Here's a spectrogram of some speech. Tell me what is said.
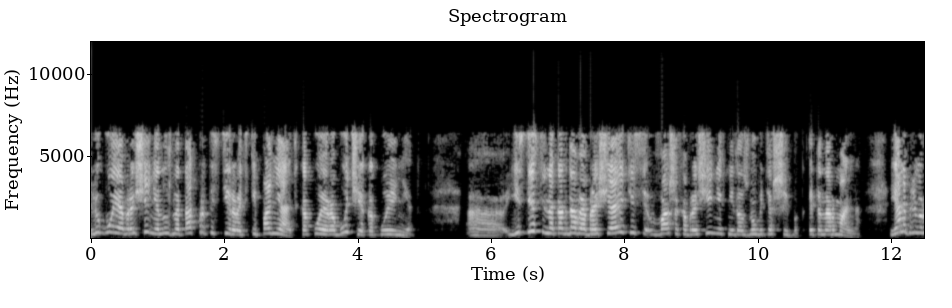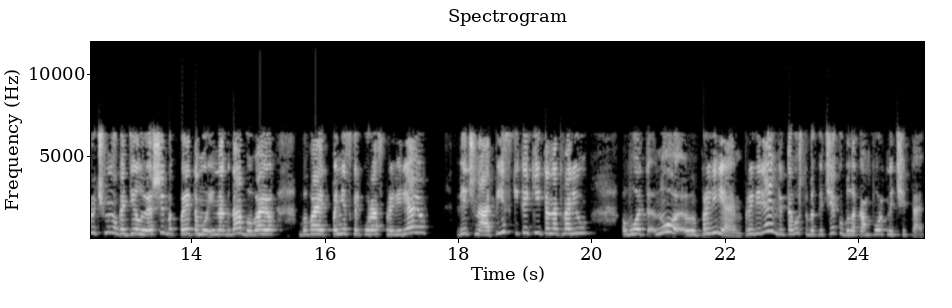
любое обращение нужно так протестировать и понять, какое рабочее, какое нет. А, естественно, когда вы обращаетесь, в ваших обращениях не должно быть ошибок. Это нормально. Я, например, очень много делаю ошибок, поэтому иногда бываю, бывает по нескольку раз проверяю, вечно описки какие-то натворю. Вот, но э, проверяем, проверяем для того, чтобы человеку было комфортно читать.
